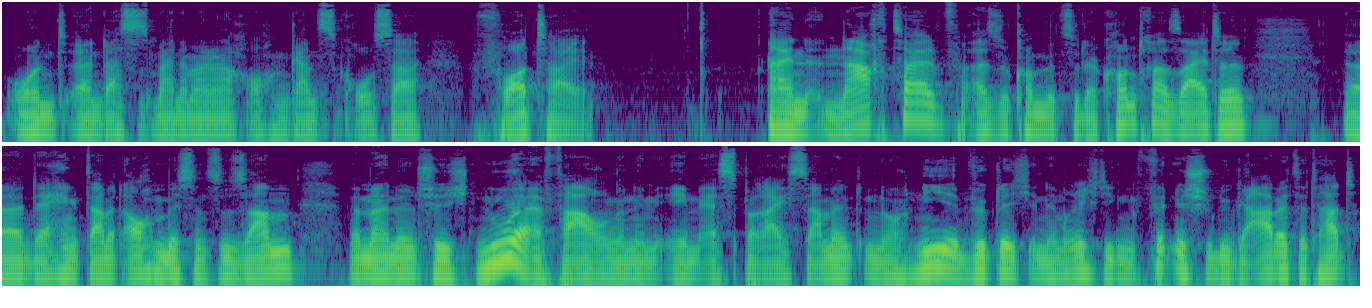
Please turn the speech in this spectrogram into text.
Und äh, das ist meiner Meinung nach auch ein ganz großer Vorteil. Ein Nachteil, also kommen wir zu der Kontraseite, äh, der hängt damit auch ein bisschen zusammen. Wenn man natürlich nur Erfahrungen im EMS-Bereich sammelt und noch nie wirklich in einem richtigen Fitnessstudio gearbeitet hat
